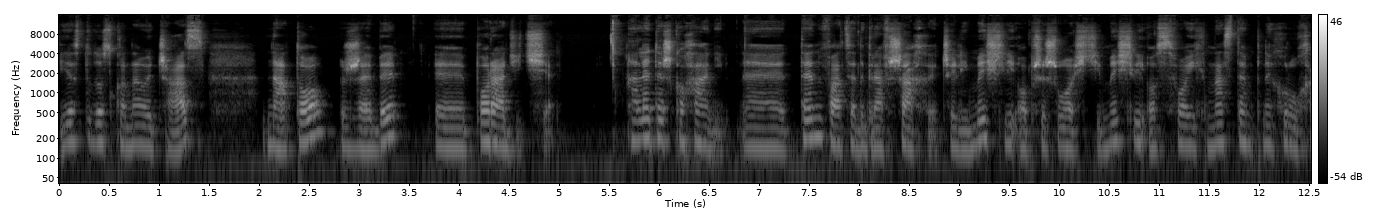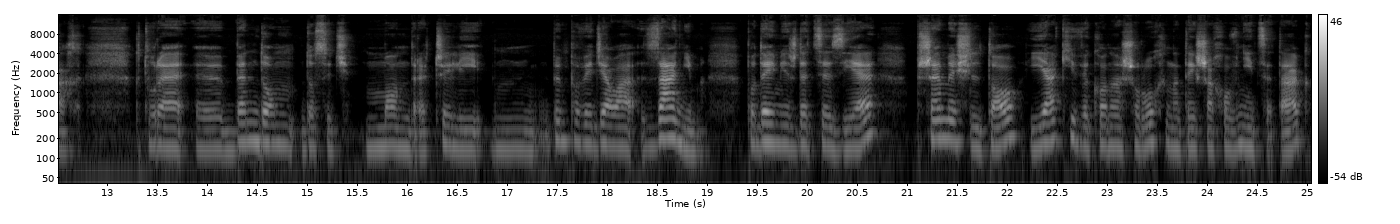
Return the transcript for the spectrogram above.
jest to doskonały czas, na to, żeby y, poradzić się. Ale też, kochani, e, ten facet gra w szachy, czyli myśli o przyszłości, myśli o swoich następnych ruchach, które y, będą dosyć mądre, czyli mm, bym powiedziała, zanim podejmiesz decyzję, przemyśl to, jaki wykonasz ruch na tej szachownicy, tak?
